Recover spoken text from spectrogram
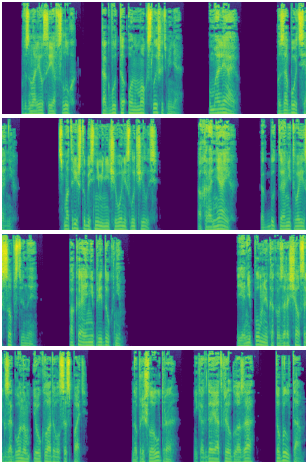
— взмолился я вслух, как будто он мог слышать меня. «Умоляю, позаботься о них. Смотри, чтобы с ними ничего не случилось. Охраняй их, как будто они твои собственные, пока я не приду к ним». Я не помню, как возвращался к загонам и укладывался спать. Но пришло утро, и когда я открыл глаза, то был там.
